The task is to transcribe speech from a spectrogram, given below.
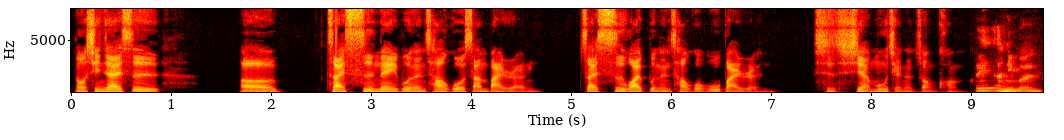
然后现在是呃。在室内不能超过三百人，在室外不能超过五百人，是现在目前的状况。哎，那你们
